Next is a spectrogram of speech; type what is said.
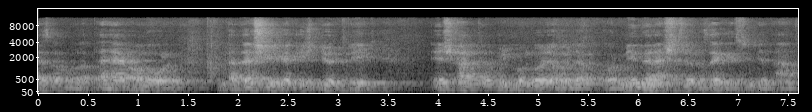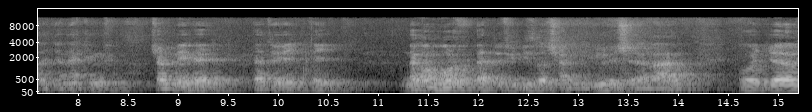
ez alól a teher alól, betegségek is gyötrik, és hát úgy gondolja, hogy akkor minden estől az egész ügyet átadja nekünk. Csak még egy Pető, egy, egy megamorf Petőfi bizottsági ülésre vár, hogy uh,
